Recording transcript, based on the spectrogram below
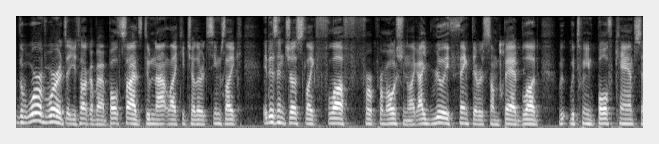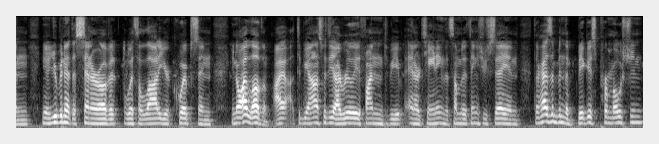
the war of words that you talk about, both sides do not like each other. It seems like it isn't just like fluff for promotion. Like I really think there is some bad blood w- between both camps, and you know you've been at the center of it with a lot of your quips, and you know I love them. I to be honest with you, I really find them to be entertaining. That some of the things you say, and there hasn't been the biggest promotion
